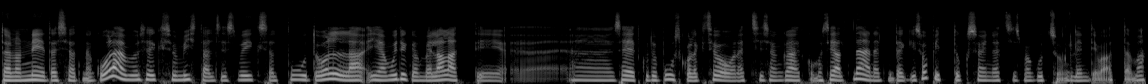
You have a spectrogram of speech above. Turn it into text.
tal on need asjad nagu olemas, eks ju, mis tal siis võiks sealt puudu olla ja muidugi on meil alati äh, Äh, see, et kui tuleb uus kollektsioon, et siis on ka, et kui ma sealt näen, et midagi sobituks, on ju, et siis ma kutsun kliendi vaatama.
